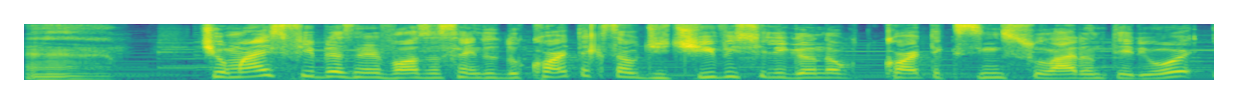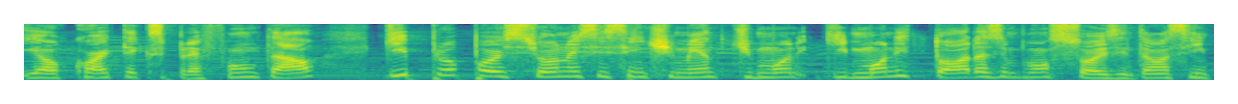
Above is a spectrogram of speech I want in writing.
Ah. Tinham mais fibras nervosas saindo do córtex auditivo e se ligando ao córtex insular anterior e ao córtex pré-frontal, que proporciona esse sentimento de moni- que monitora as emoções. Então, assim,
